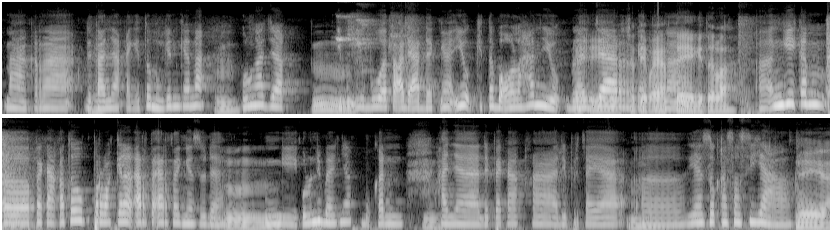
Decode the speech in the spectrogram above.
nah karena ditanya kayak gitu mungkin karena Hmm. ulun ngajak Hmm. ibu-ibu atau adik-adiknya, yuk kita olahan yuk Eh, eh, belajar. setiap kayak RT gitu. gitu lah. Nah, eh, enggih kan eh, PKK tuh perwakilan RT RT-nya sudah. Mm-mm. Enggih, ulun di banyak bukan Hmm. hanya di PKK dipercaya Hmm. eh, ya suka sosial. Iya,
